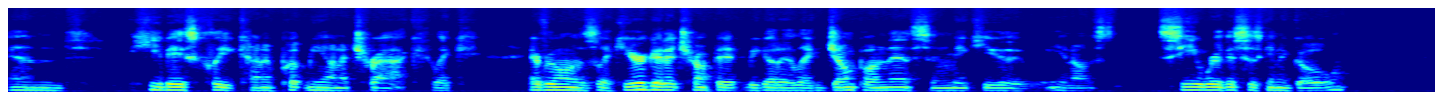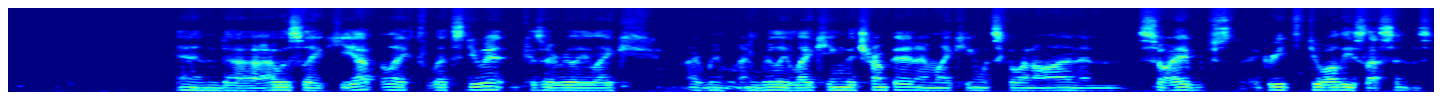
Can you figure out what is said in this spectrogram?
And he basically kind of put me on a track. Like everyone was like, You're good at trumpet. We gotta like jump on this and make you, you know, see where this is gonna go. And uh, I was like, Yep, like let's do it because I really like I'm really liking the trumpet. I'm liking what's going on, and so I agreed to do all these lessons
